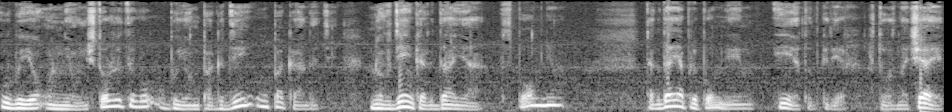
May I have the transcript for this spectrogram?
убьем, он не уничтожит его, убьем погди, упокадати. Но в день, когда я вспомню, тогда я припомню им и этот грех, что означает,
